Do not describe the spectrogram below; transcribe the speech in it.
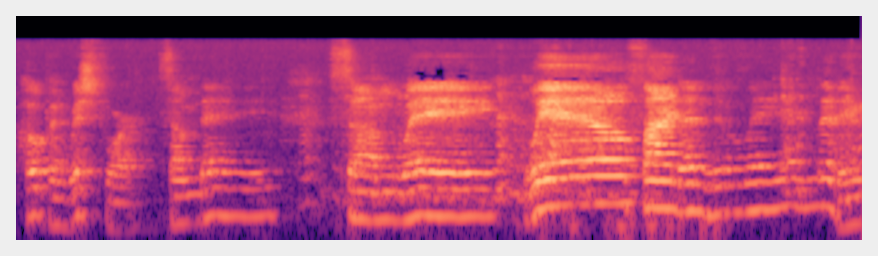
hope and wish for. Someday, some way, we'll find a new way of living.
